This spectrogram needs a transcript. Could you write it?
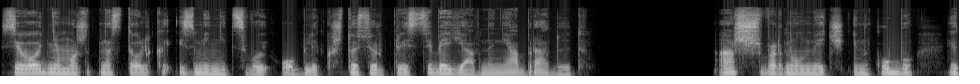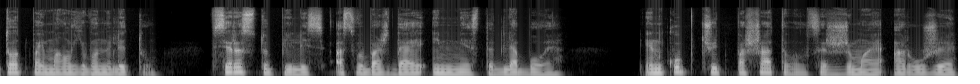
Сегодня может настолько изменить свой облик, что сюрприз тебя явно не обрадует. Аш швырнул меч инкубу, и тот поймал его на лету. Все расступились, освобождая им место для боя. Инкуб чуть пошатывался, сжимая оружие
